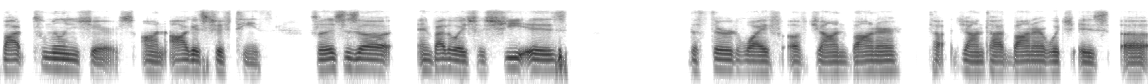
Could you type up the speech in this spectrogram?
bought 2 million shares on August 15th. So this is a, and by the way, so she is the third wife of John Bonner, John Todd Bonner, which is uh,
